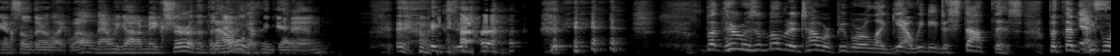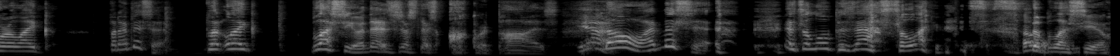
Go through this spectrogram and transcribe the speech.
And so they're like, well, now we got to make sure that the Now devil doesn't get in. but there was a moment in time where people were like, "Yeah, we need to stop this," but then Yes. people were like, "But I miss it." But like, bless you, and then it's just this awkward pause. yeah. No, I miss it. It's a little pizzazz to life. So, The bless you.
